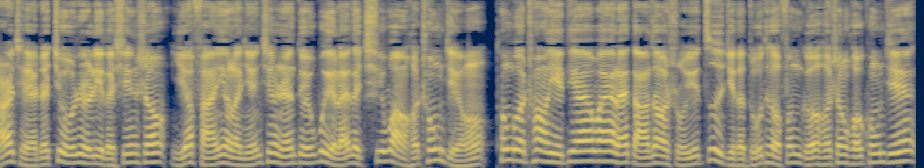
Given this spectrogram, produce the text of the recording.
而且这旧日历的新生也反映了年轻人对未来的期望和憧憬。通过创意 DIY 来打造属于自己的独特风格和生活空间，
